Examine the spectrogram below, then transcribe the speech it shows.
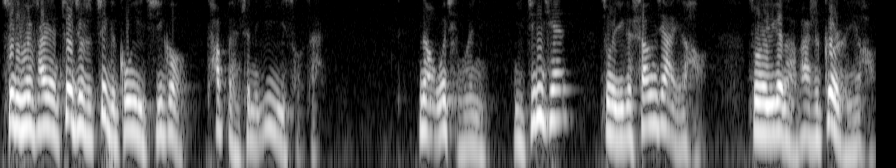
所以你会发现，这就是这个公益机构它本身的意义所在。那我请问你，你今天作为一个商家也好，作为一个哪怕是个人也好，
